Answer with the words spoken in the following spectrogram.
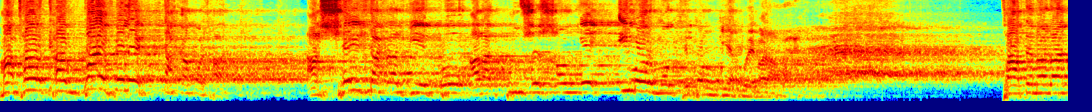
মাথার খাম পায়ে ফেলে টাকা পাঠায়। আর সেই টাকা দিয়ে বউ আর পুরুষের সঙ্গে ইমর মধ্যে পরকিয়া করে বেড়াবে ফাতেমা ডাক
